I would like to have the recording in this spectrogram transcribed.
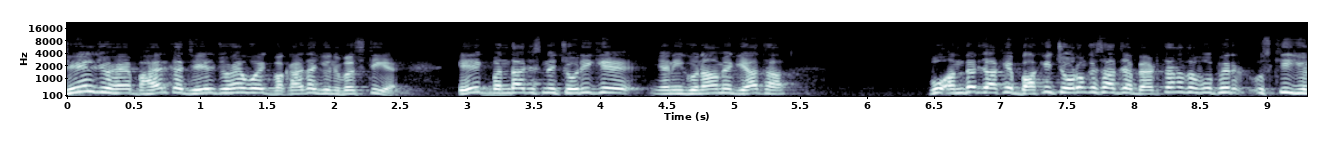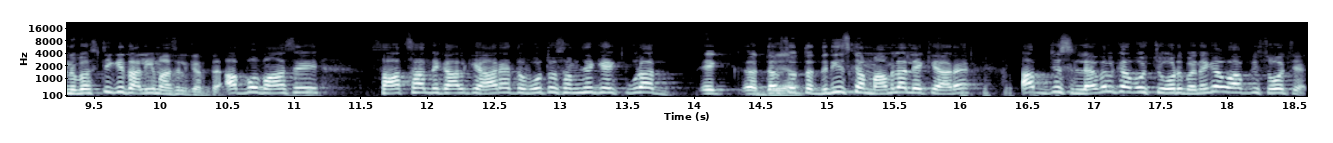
جیل جو ہے باہر کا جیل جو ہے وہ ایک باقاعدہ یونیورسٹی ہے ایک بندہ جس نے چوری کے یعنی گناہ میں گیا تھا وہ اندر جا کے باقی چوروں کے ساتھ جب بیٹھتا نا تو وہ پھر اس کی یونیورسٹی کی تعلیم حاصل کرتا ہے اب وہ وہاں سے سات سال نکال کے آ رہا ہے تو وہ تو سمجھیں کہ ایک پورا ایک جی ہاں۔ درس و تدریس کا معاملہ لے کے آ رہا ہے اب جس لیول کا وہ چور بنے گا وہ آپ کی سوچ ہے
